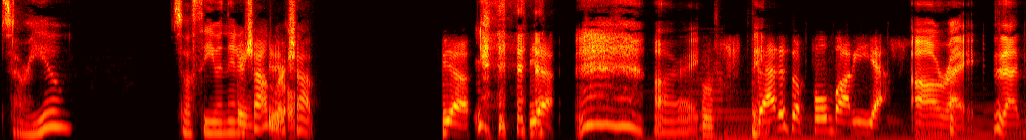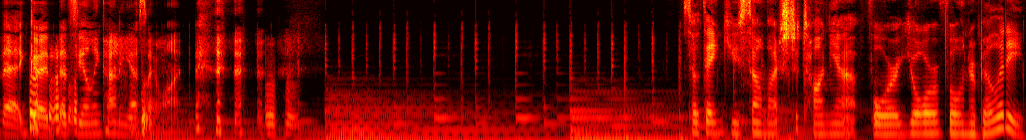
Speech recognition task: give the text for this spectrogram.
So are you. So I'll see you in the inner Thank child you. workshop. Yeah, yeah. All right. That is a full body yes. All right. That that good. That's the only kind of yes I want. Mhm. So thank you so much to Tanya for your vulnerability.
